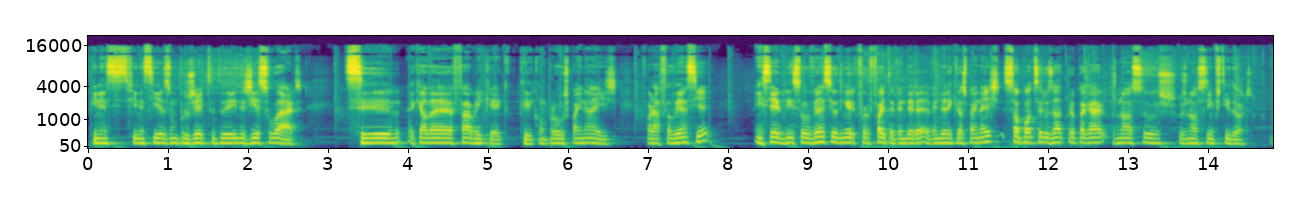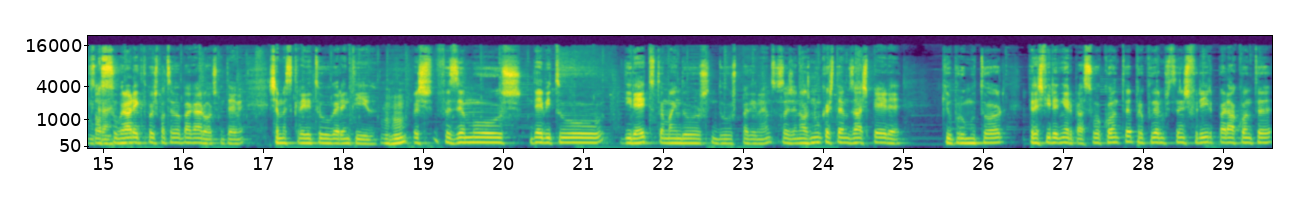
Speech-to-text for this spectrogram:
financias um projeto de energia solar, se aquela fábrica que comprou os painéis for à falência, em sede de insolvência, o dinheiro que for feito a vender, a vender aqueles painéis só pode ser usado para pagar os nossos, os nossos investidores. Só se sobrar é que depois pode ser para pagar outros. É, chama-se crédito garantido. Uhum. Depois fazemos débito direito também dos, dos pagamentos, ou seja, nós nunca estamos à espera que o promotor transfira dinheiro para a sua conta para podermos transferir para a conta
